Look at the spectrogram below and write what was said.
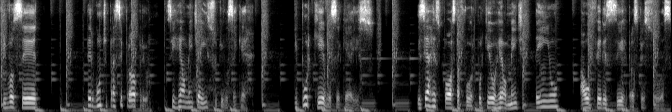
que você pergunte para si próprio se realmente é isso que você quer e por que você quer isso. E se a resposta for porque eu realmente tenho a oferecer para as pessoas,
